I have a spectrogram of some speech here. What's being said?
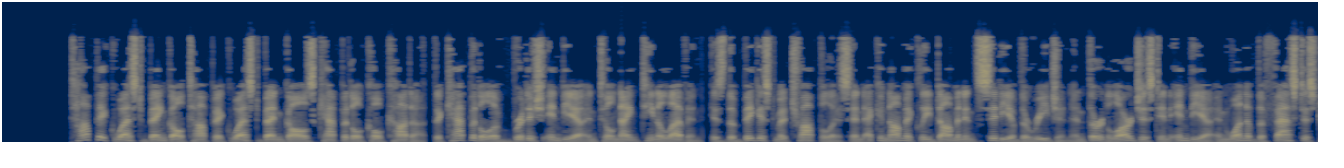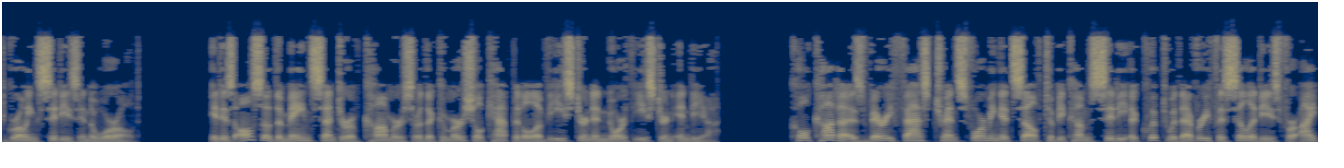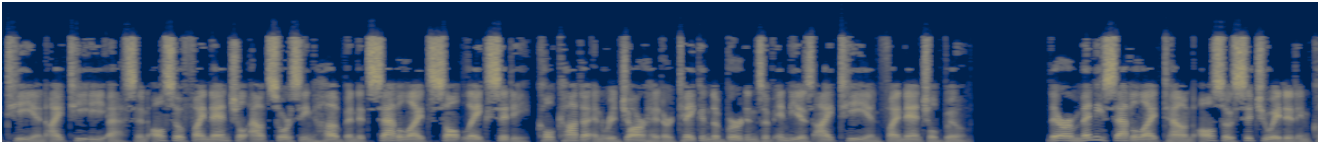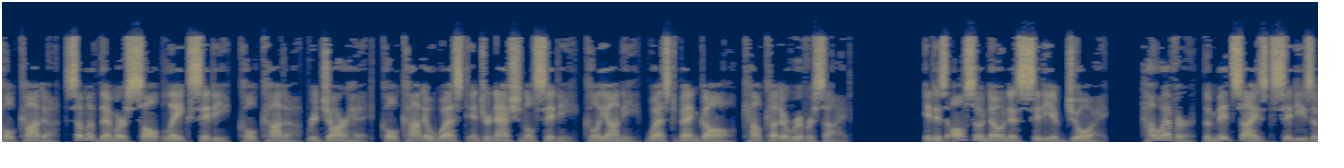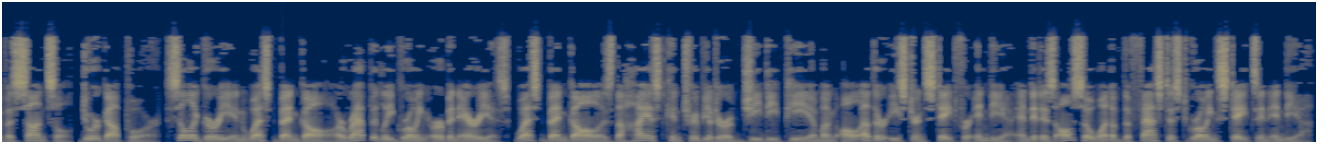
Topic West Bengal Topic West Bengal's capital Kolkata, the capital of British India until 1911, is the biggest metropolis and economically dominant city of the region and third largest in India and one of the fastest growing cities in the world. It is also the main centre of commerce or the commercial capital of eastern and northeastern India. Kolkata is very fast transforming itself to become city equipped with every facilities for IT and ITES and also financial outsourcing hub and its satellites Salt Lake City, Kolkata and Rajarhat are taken the burdens of India's IT and financial boom. There are many satellite town also situated in Kolkata, some of them are Salt Lake City, Kolkata, Rajarhat, Kolkata West International City, Kalyani, West Bengal, Calcutta Riverside. It is also known as City of Joy. However, the mid-sized cities of Asansol, Durgapur, Siliguri in West Bengal are rapidly growing urban areas. West Bengal is the highest contributor of GDP among all other eastern state for India and it is also one of the fastest growing states in India.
